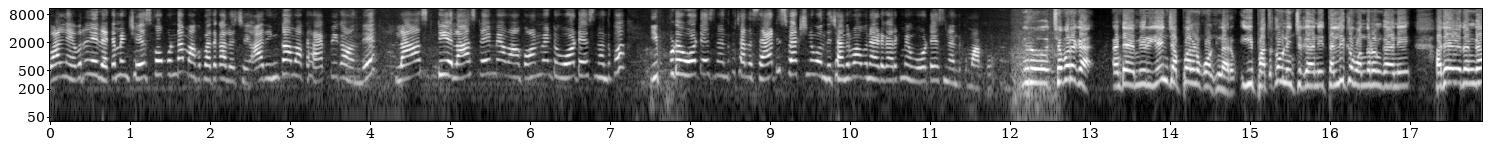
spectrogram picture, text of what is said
వాళ్ళని ఎవరిని రికమెండ్ చేసుకోకుండా మాకు పథకాలు వచ్చాయి. అది ఇంకా మాకు హ్యాపీగా ఉంది. లాస్ట్ లాస్ట్ టైం మేము ఆ గవర్నమెంట్ ఓటేసినందుకు ఇప్పుడు ఓటేసినందుకు చాలా సాటిస్ఫాక్షన్ ఉంది చంద్రబాబు నాయుడు గారికి మేము ఓటేసినందుకు మాకు. మీరు చివరిగా అంటే మీరు ఏం చెప్పాలనుకుంటున్నారు? ఈ పథకం నుంచి కానీ తల్లికి వందనం కానీ అదేవిధంగా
